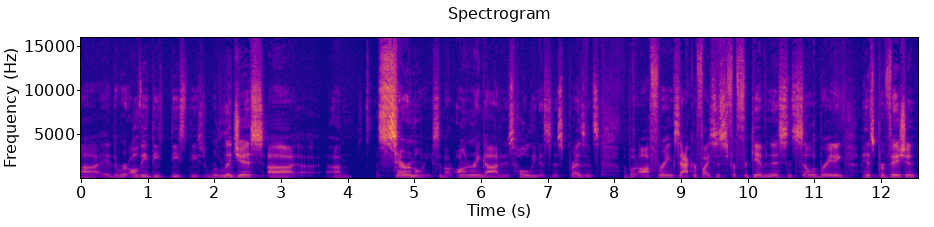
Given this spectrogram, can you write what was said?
uh, there were all these these these religious. Uh, um, ceremonies about honoring God and His holiness and His presence, about offering sacrifices for forgiveness and celebrating His provision.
